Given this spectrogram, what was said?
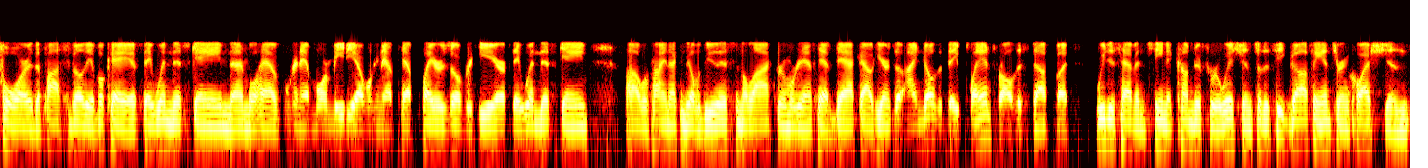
for the possibility of okay if they win this game then we'll have we're going to have more media we're going to have to have players over here if they win this game uh, we're probably not going to be able to do this in the locker room we're going to have to have Dak out here so I know that they plan for all this stuff but we just haven't seen it come to fruition so to see Goff answering questions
